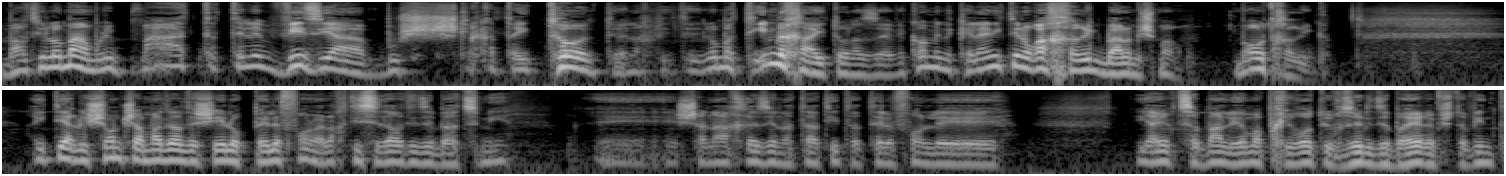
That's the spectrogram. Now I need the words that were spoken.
אמרתי לו, מה? אומרים, מה אתה טלוויזיה, בוש לך את העיתון, לא מתאים לך העיתון הזה, וכל מיני כאלה. אני הייתי נורא חריג בעל המשמר, מאוד חריג. הייתי הראשון שעמד על זה שיהיה לו פלאפון, הלכתי, סידרתי את זה בעצמי. שנה אחרי זה נתתי את הטלפון ליאיר צבן ליום הבחירות, הוא החזיר לי את זה בערב, שתבין את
